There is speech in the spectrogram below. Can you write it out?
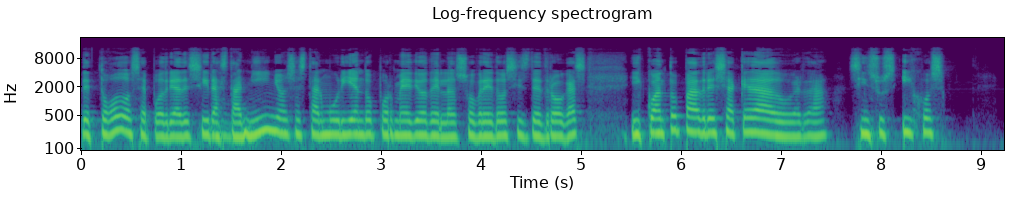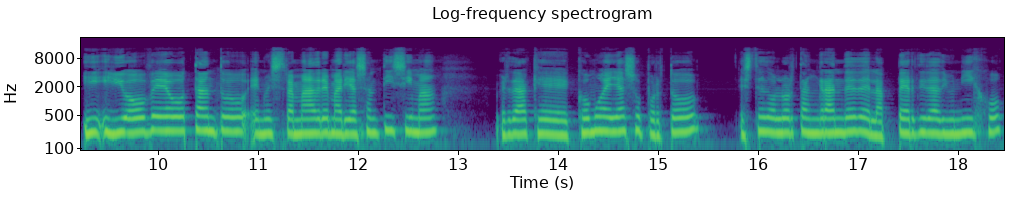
de todo se podría decir, hasta niños están muriendo por medio de la sobredosis de drogas. ¿Y cuánto padre se ha quedado, verdad? Sin sus hijos. Y, y yo veo tanto en nuestra Madre María Santísima, ¿verdad? Que cómo ella soportó este dolor tan grande de la pérdida de un hijo.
